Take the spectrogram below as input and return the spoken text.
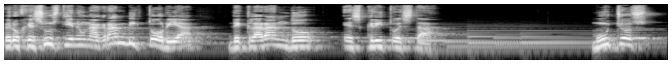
pero Jesús tiene una gran victoria declarando, escrito está. Muchos,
